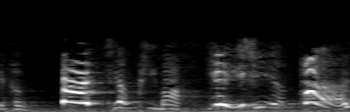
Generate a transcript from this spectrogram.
变成单枪匹马一血汗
